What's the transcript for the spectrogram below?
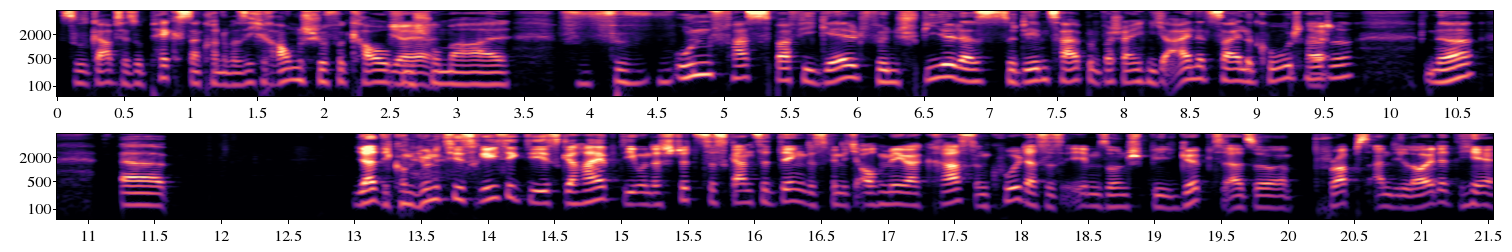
so gab es ja so Packs, dann konnte man sich Raumschiffe kaufen Ja, ja. schon mal für, unfassbar viel Geld für ein Spiel, das zu dem Zeitpunkt wahrscheinlich nicht eine Zeile Code Ja. hatte. Ne? Äh, Ja, die Community ist riesig, die ist gehypt, die unterstützt das ganze Ding. Das finde ich auch mega krass und cool, dass es eben so ein Spiel gibt. Also Props an die Leute, die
